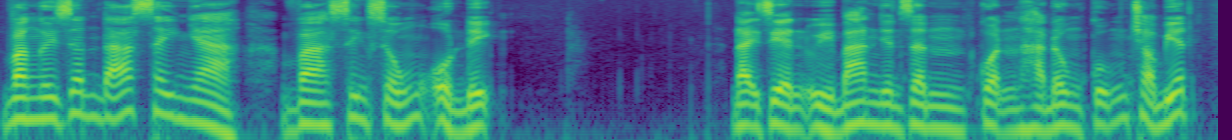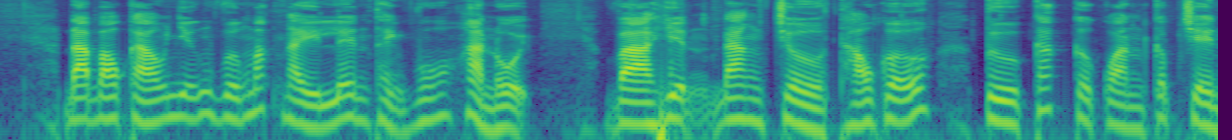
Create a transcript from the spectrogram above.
và người dân đã xây nhà và sinh sống ổn định. Đại diện Ủy ban Nhân dân quận Hà Đông cũng cho biết đã báo cáo những vướng mắc này lên thành phố Hà Nội và hiện đang chờ tháo gỡ từ các cơ quan cấp trên.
